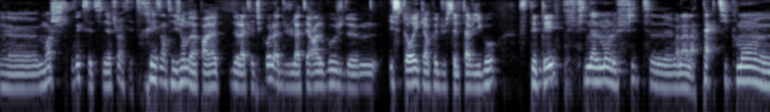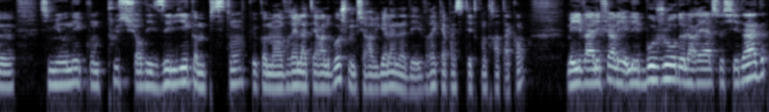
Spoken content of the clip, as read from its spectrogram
Euh, moi, je trouvais que cette signature était très intelligente de la part de l'Atlético, là, du latéral gauche de historique un peu du Celta Vigo cet été. Finalement, le fit, euh, voilà, là, tactiquement, euh, Simeone compte plus sur des ailiers comme piston que comme un vrai latéral gauche, même si Ravi Galan a des vraies capacités de contre-attaquant. Mais il va aller faire les, les beaux jours de la Real Sociedad.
